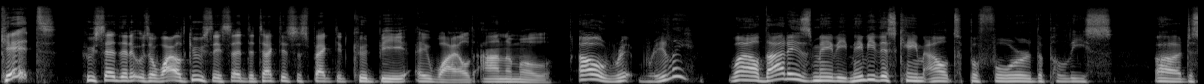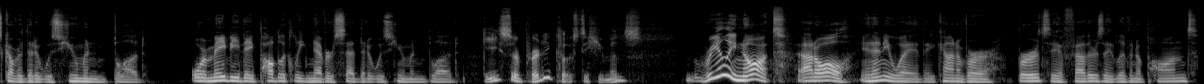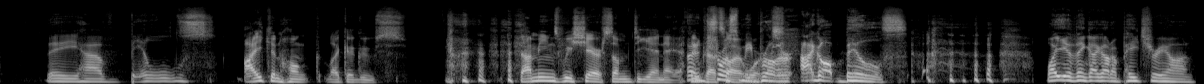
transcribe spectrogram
Kit, who said that it was a wild goose. They said detectives suspected it could be a wild animal. Oh, re- really? Well, that is maybe maybe this came out before the police uh, discovered that it was human blood, or maybe they publicly never said that it was human blood. Geese are pretty close to humans. Really, not at all in any way. They kind of are birds. They have feathers. They live in a pond. They have bills. I can honk like a goose. that means we share some DNA. I think And that's trust how it me, works. brother, I got bills. Why do you think I got a Patreon?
